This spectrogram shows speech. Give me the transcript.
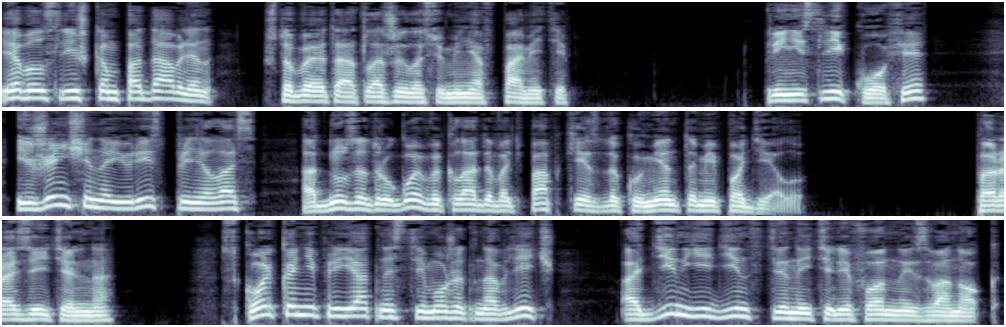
Я был слишком подавлен, чтобы это отложилось у меня в памяти. Принесли кофе, и женщина-юрист принялась одну за другой выкладывать папки с документами по делу. Поразительно. Сколько неприятностей может навлечь один единственный телефонный звонок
